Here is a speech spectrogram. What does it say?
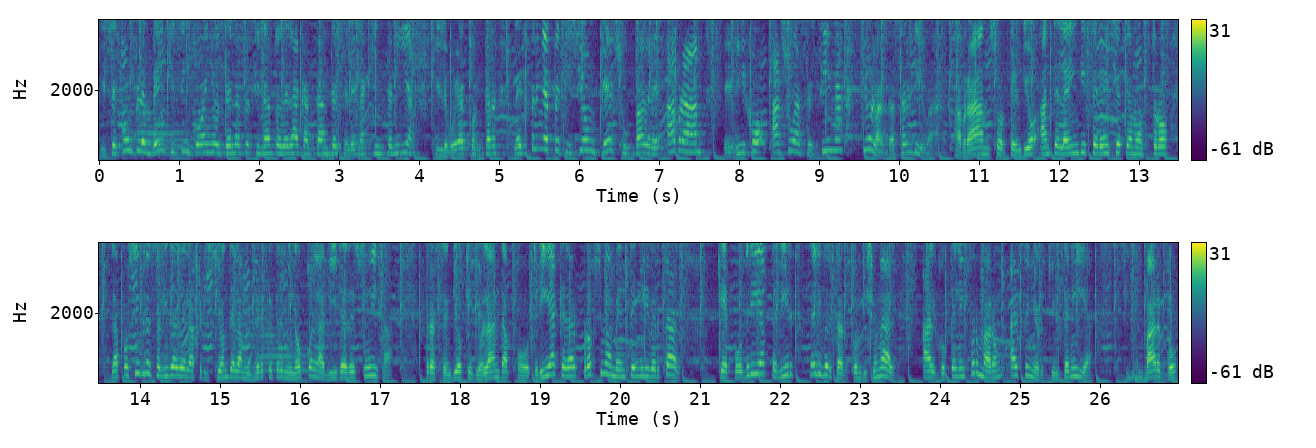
y se cumplen 25 años del asesinato de la cantante Selena Quintanilla y le voy a contar la extraña petición que su padre Abraham le dijo a su asesina Yolanda Saldívar. Abraham sorprendió ante la indiferencia que mostró la posible salida de la prisión de la mujer que terminó con la vida de su hija. Trascendió que Yolanda podría quedar próximamente en libertad, que podría pedir la libertad condicional, algo que le informaron al señor Quintanilla. Sin embargo,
